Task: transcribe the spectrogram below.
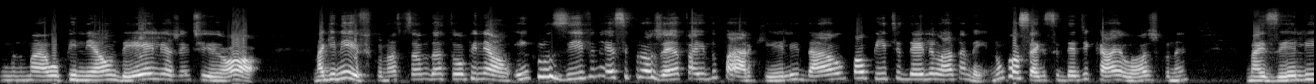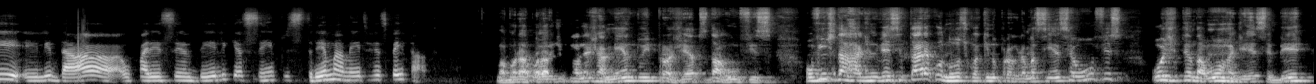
uma opinião dele, a gente, ó, Magnífico, nós precisamos da tua opinião, inclusive nesse projeto aí do parque. Ele dá o palpite dele lá também. Não consegue se dedicar, é lógico, né? Mas ele, ele dá o parecer dele, que é sempre extremamente respeitado. Laboratório de Planejamento e Projetos da UFES. Ouvinte da Rádio Universitária, conosco aqui no programa Ciência UFES, hoje tendo a honra de receber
